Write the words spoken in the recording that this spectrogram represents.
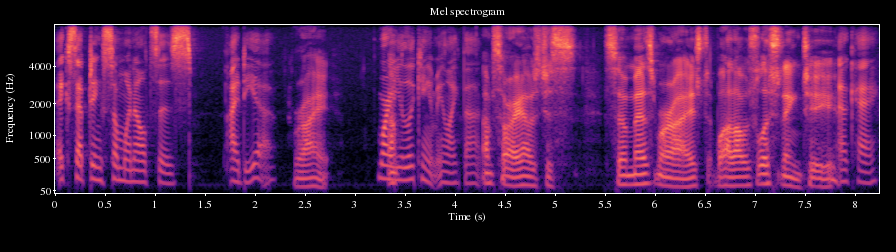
accepting someone else's idea. Right. Why are you looking at me like that? I'm sorry. I was just so mesmerized while I was listening to you. Okay.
